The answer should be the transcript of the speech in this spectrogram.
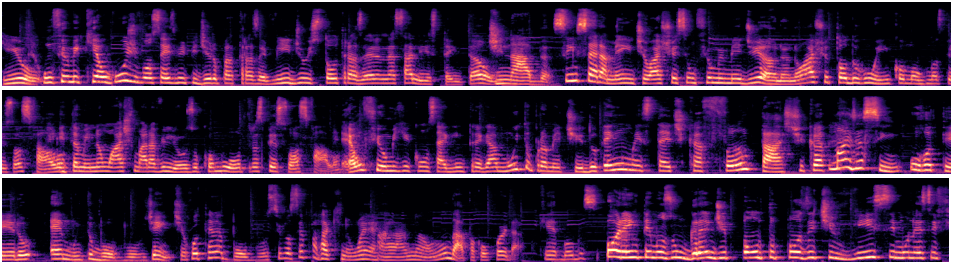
Hill, um filme que alguns de vocês me pediram para trazer vídeo, estou trazendo nessa lista. Então, de nada. Sinceramente, eu acho esse um filme mediano. Eu não acho todo ruim como algumas pessoas falam e também não acho maravilhoso como outras pessoas falam. É um filme que consegue entregar muito prometido, tem uma estética fantástica, mas assim, o roteiro é muito bobo. Gente, o roteiro é bobo. Se você falar que não é, ah, não, não dá para concordar, porque é bobo sim. Porém, temos um grande ponto positivíssimo nesse filme,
